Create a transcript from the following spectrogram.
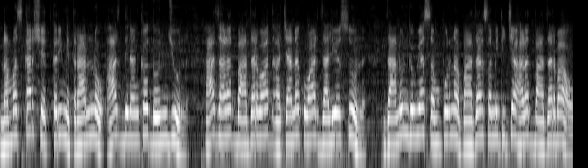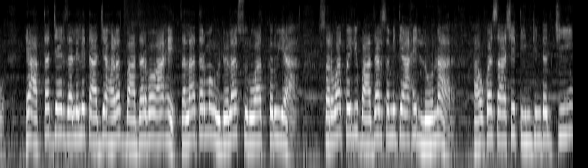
नमस्कार शेतकरी मित्रांनो आज दिनांक दोन जून. आज हळद बाजारभावात अचानक वाढ झाली असून जाणून घेऊया संपूर्ण बाजार समितीचे हळद बाजारभाव. हे आत्ताच जाहीर झालेले ताजे हळद बाजारभाव आहेत. चला तर मग व्हिडिओला सुरुवात करूया. सर्वात पहिली बाजार समिती आहे लोणार. अवकाश सहाशे तीन क्विंटलची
